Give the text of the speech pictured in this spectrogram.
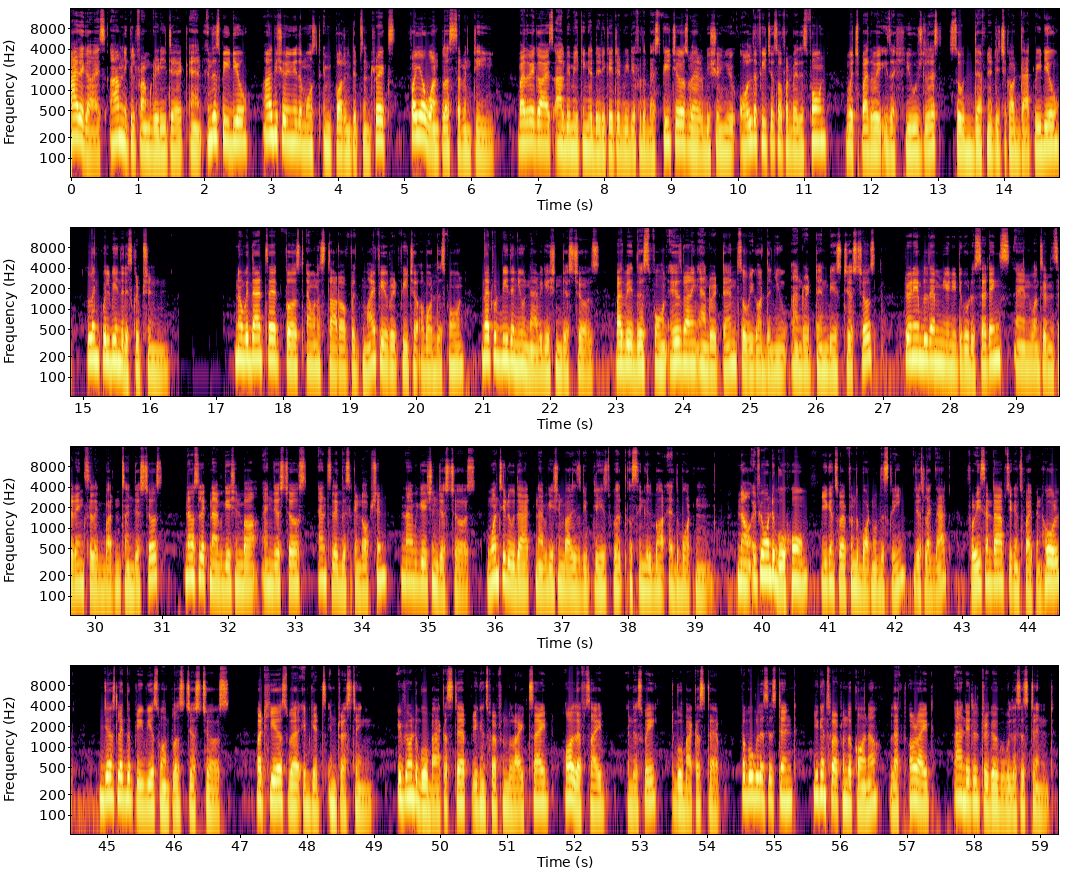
Hi there guys, I'm Nikhil from Greedy Tech and in this video, I'll be showing you the most important tips and tricks for your OnePlus 7T. By the way guys, I'll be making a dedicated video for the best features where I'll be showing you all the features offered by this phone, which by the way is a huge list, so definitely check out that video. Link will be in the description. Now with that said, first I want to start off with my favorite feature about this phone, that would be the new navigation gestures. By the way, this phone is running Android 10, so we got the new Android 10 based gestures to enable them, you need to go to settings and once you're in settings, select buttons and gestures. Now select navigation bar and gestures and select the second option, navigation gestures. Once you do that, navigation bar is replaced with a single bar at the bottom. Now if you want to go home, you can swipe from the bottom of the screen, just like that. For recent apps, you can swipe and hold, just like the previous OnePlus gestures. But here's where it gets interesting. If you want to go back a step, you can swipe from the right side or left side in this way to go back a step. For Google Assistant, you can swipe from the corner, left or right, and it'll trigger Google Assistant.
